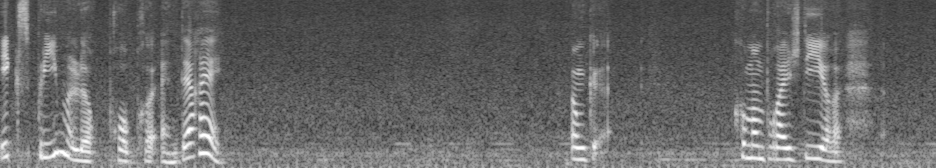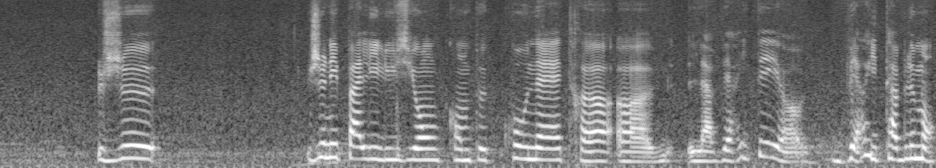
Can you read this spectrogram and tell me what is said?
expriment leur propre intérêt. Donc, comment pourrais-je dire? Je, je n'ai pas l'illusion qu'on peut connaître euh, la vérité euh, véritablement.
